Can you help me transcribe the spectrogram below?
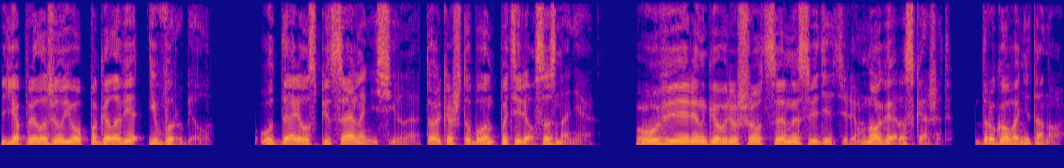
я приложил его по голове и вырубил. Ударил специально не сильно, только чтобы он потерял сознание. Уверен, Гаврюшов ценный свидетель, многое расскажет. Другого не дано.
